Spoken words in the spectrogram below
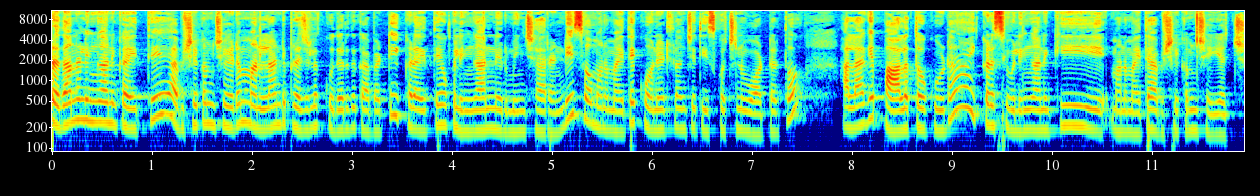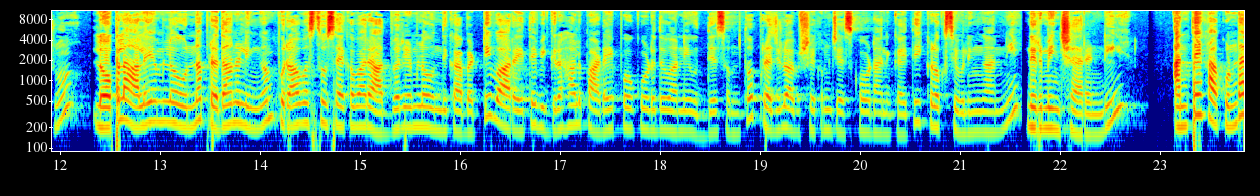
ప్రధాన లింగానికి అయితే అభిషేకం చేయడం మనలాంటి ప్రజలకు కుదరదు కాబట్టి ఇక్కడైతే ఒక లింగాన్ని నిర్మించారండి. సో మనమైతే కోనేటిలోంచి తీసుకొచ్చిన వాటర్తో అలాగే పాలతో కూడా ఇక్కడ శివలింగానికి మనమైతే అభిషేకం చేయొచ్చు. లోపల ఆలయంలో ఉన్న ప్రధాన లింగం పురావస్తు శాఖ వారి ఆధ్వర్యంలో ఉంది కాబట్టి వారైతే విగ్రహాలు పాడైపోకూడదు అనే ఉద్దేశంతో ప్రజలు అభిషేకం చేసుకోవడానికైతే ఇక్కడ ఒక శివలింగాన్ని నిర్మించారండి. అంతేకాకుండా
